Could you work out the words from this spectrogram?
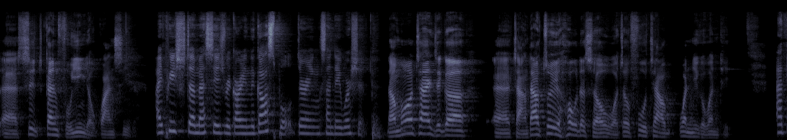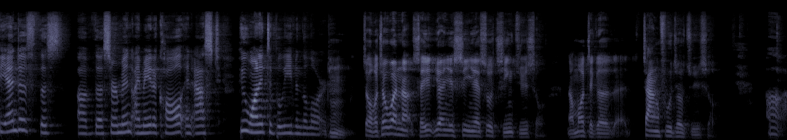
呃，是跟福音有关系的。I preached a message regarding the gospel during Sunday worship. 那么在这个呃讲到最后的时候，我就附叫问一个问题：At the end of this of the sermon, I made a call and asked who wanted to believe in the Lord. 嗯，就我就问了，谁愿意信耶稣，请举手。那么这个呃丈夫就举手， Uh,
